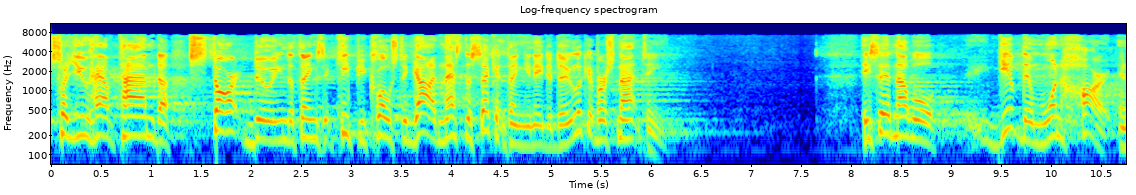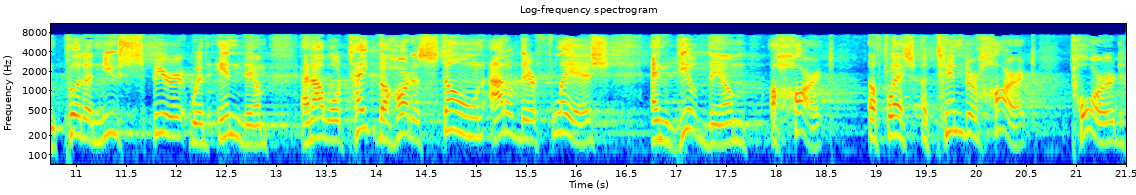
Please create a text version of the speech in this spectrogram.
so you have time to start doing the things that keep you close to God. And that's the second thing you need to do. Look at verse 19. He said, And I will give them one heart and put a new spirit within them, and I will take the heart of stone out of their flesh and give them a heart of flesh, a tender heart toward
